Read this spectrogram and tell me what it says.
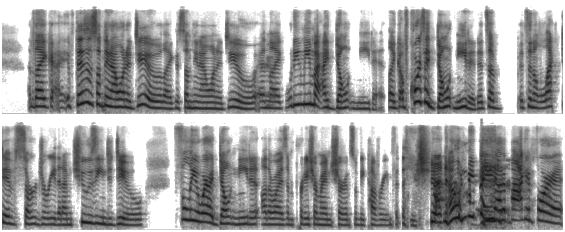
like if this is something i want to do like it's something i want to do. And like what do you mean by i don't need it? Like of course i don't need it. It's a it's an elective surgery that i'm choosing to do fully aware I don't need it. Otherwise, I'm pretty sure my insurance would be covering for this shit. And I wouldn't be paying out of pocket for it.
